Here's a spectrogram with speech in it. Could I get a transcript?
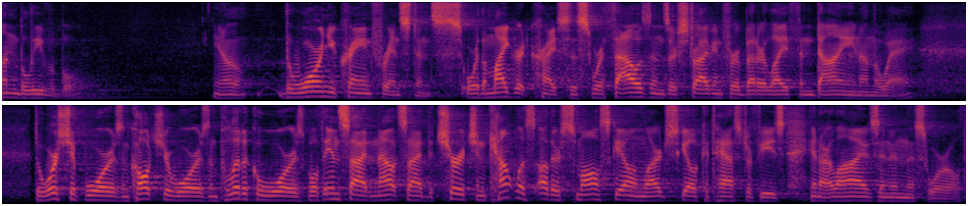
unbelievable. You know, the war in Ukraine, for instance, or the migrant crisis where thousands are striving for a better life and dying on the way. The worship wars and culture wars and political wars, both inside and outside the church, and countless other small scale and large scale catastrophes in our lives and in this world.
